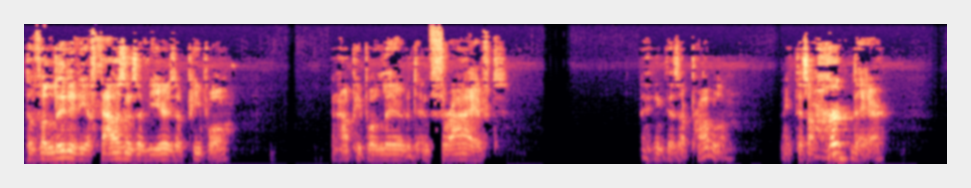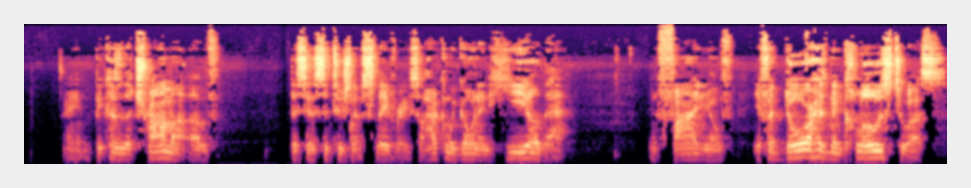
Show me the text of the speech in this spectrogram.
the validity of thousands of years of people and how people lived and thrived, I think there's a problem. Right? There's a hurt there, right? Because of the trauma of this institution of slavery. So how can we go in and heal that and find, you know, if, a door has been closed to us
